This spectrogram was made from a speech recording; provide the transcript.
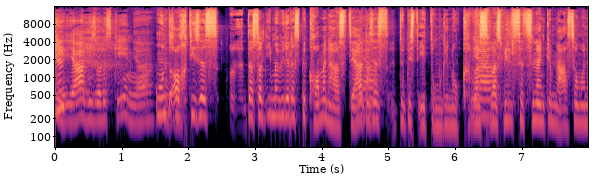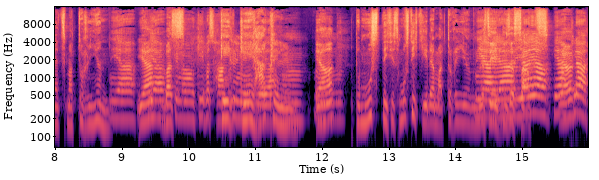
viel. Ja, wie soll das gehen, ja? Und Also, auch dieses, dass du halt immer wieder das bekommen hast, ja, Ja. dieses, du bist eh dumm genug. Was, Ja. was willst du jetzt in ein Gymnasium und jetzt maturieren? Ja, ja, ja, was, genau. Geh was Geh, hackeln geh so, ja. hackeln, Mhm, ja. Du musst nicht, es muss nicht jeder maturieren. Ja, ja, dieser ja, Satz. ja, ja, klar.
